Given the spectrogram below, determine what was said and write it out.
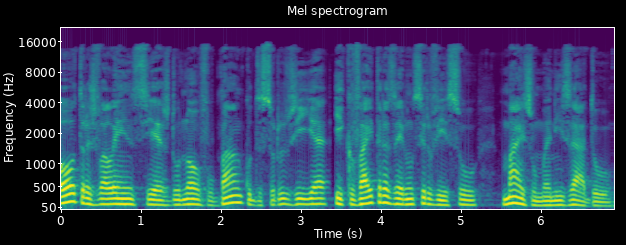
outras valências do novo banco de cirurgia e que vai trazer um serviço mais humanizado.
